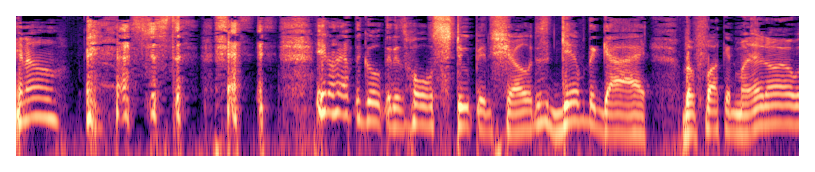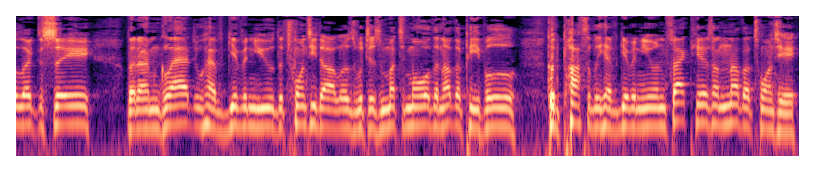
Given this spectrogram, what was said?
You know, that's just. you don't have to go through this whole stupid show. Just give the guy the fucking money. And I would like to say that I'm glad to have given you the twenty dollars, which is much more than other people could possibly have given you. In fact, here's another twenty,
